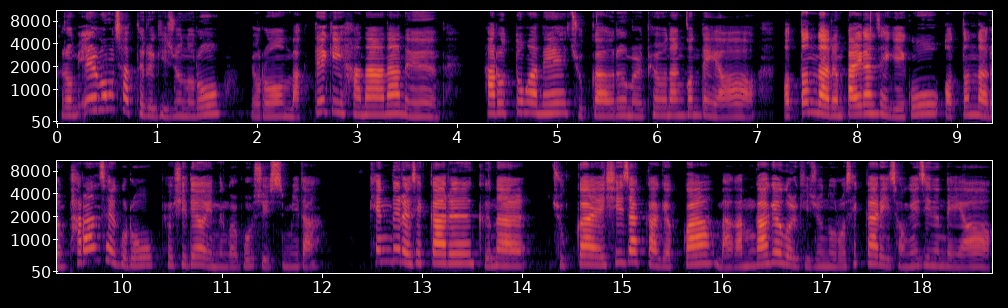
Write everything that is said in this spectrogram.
그럼 1봉 차트를 기준으로 이런 막대기 하나하나는 하루 동안의 주가 흐름을 표현한 건데요. 어떤 날은 빨간색이고 어떤 날은 파란색으로 표시되어 있는 걸 볼 수 있습니다. 캔들의 색깔은 그날 주가의 시작 가격과 마감 가격을 기준으로 색깔이 정해지는데요.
